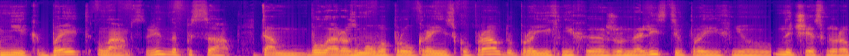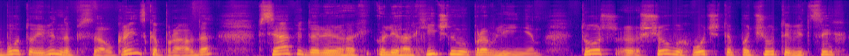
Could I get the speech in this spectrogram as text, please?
нік Бейт Ламс. Він написав. Там була розмова про українську правду, про їхніх е, журналістів, про їхню нечесну роботу. І він написав: Українська правда вся під олігархічним управлінням. Тож, е, що ви хочете почути від цих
